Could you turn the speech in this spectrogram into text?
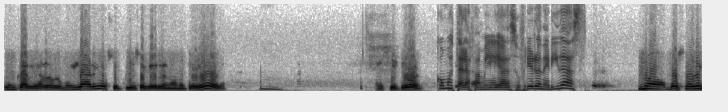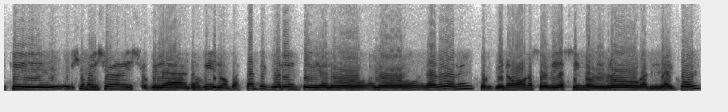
un cargador muy largo, se piensa que era una ametralladora. Mm. Así que bueno. ¿Cómo está la familia? ¿Sufrieron heridas? No, vos sabés que ellos mencionan eso, que la, los vieron bastante coherentes a, los ladrones, porque no, no se veía signo de droga ni de alcohol,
